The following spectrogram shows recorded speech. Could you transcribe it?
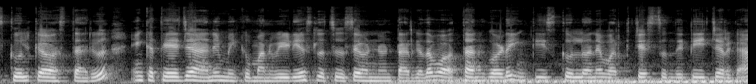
స్కూల్కే వస్తారు. ఇంకా తేజ అని మీకు మన వీడియోస్లో చూసే ఉండి ఉంటారు కదా తను కూడా ఇంక ఈ స్కూల్లోనే వర్క్ చేస్తుంది టీచర్గా.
